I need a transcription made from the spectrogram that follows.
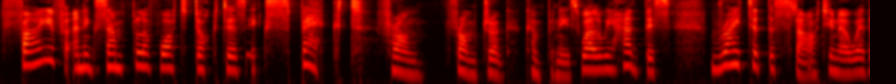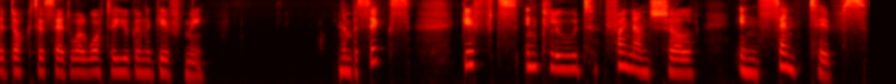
Five, an example of what doctors expect from from drug companies. Well, we had this right at the start, you know, where the doctor said, Well, what are you going to give me? Number six, gifts include financial incentives.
